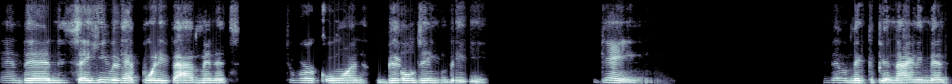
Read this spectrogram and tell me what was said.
and then say he would have 45 minutes to work on building the game. That would make up your 90 minutes.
